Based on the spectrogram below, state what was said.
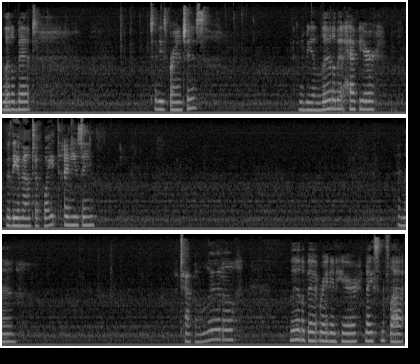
a little bit to these branches. Gonna be a little bit heavier with the amount of white that I'm using. And then tap a little, little bit right in here, nice and flat.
